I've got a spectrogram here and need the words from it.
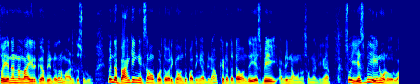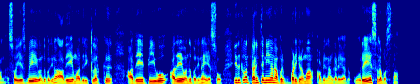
ஸோ என்னென்னலாம் இருக்குது அப்படின்றத நம்ம அடுத்து சொல்லுவோம். இப்போ இந்த பேங்கிங் எக்ஸாமை பொறுத்த வரைக்கும் வந்து பார்த்தீங்க அப்படின்னா கிட்டத்தட்ட வந்து எஸ்பிஐ அப்படின்னு நான் ஒன்று சொன்னேன் இல்லைங்களா? ஸோ எஸ்பிஐன்னு ஒன்று வருவாங்க. ஸோ எஸ்பிஐ வந்து பார்த்தீங்கன்னா அதே மாதிரி கிளர்க்கு அதே பிஓ அதே வந்து பார்த்தீங்கன்னா எஸ்ஓ இதுக்கெல்லாம் தனித்தனியாக நான் படி- படிக்கணுமா அப்படிலாம் கிடையாது. ஒரே சிலபஸ் தான்.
